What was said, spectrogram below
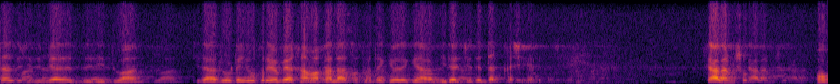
تاسو چې بیا د دې دعا چې دا ډوټه یو خره بیا خامہ خلاص پرته کېږي چې هغه بیرل چې د دقه شي خیالم شو او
